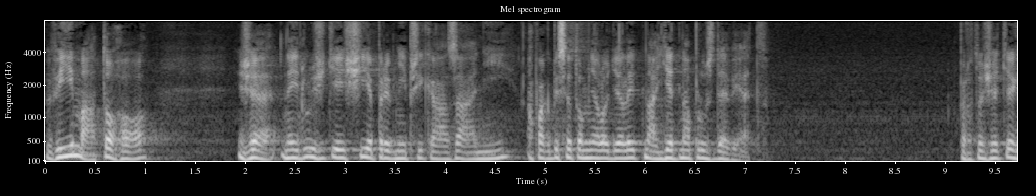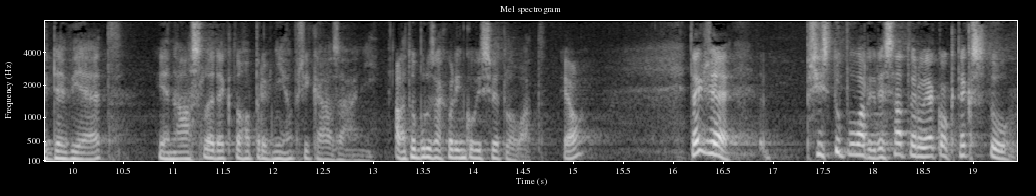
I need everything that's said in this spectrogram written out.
Výjima toho, že nejdůležitější je první přikázání a pak by se to mělo dělit na 1 plus 9. Protože těch devět je následek toho prvního přikázání. Ale to budu za chvilinku vysvětlovat. Jo? Takže přistupovat k desateru jako k textu,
